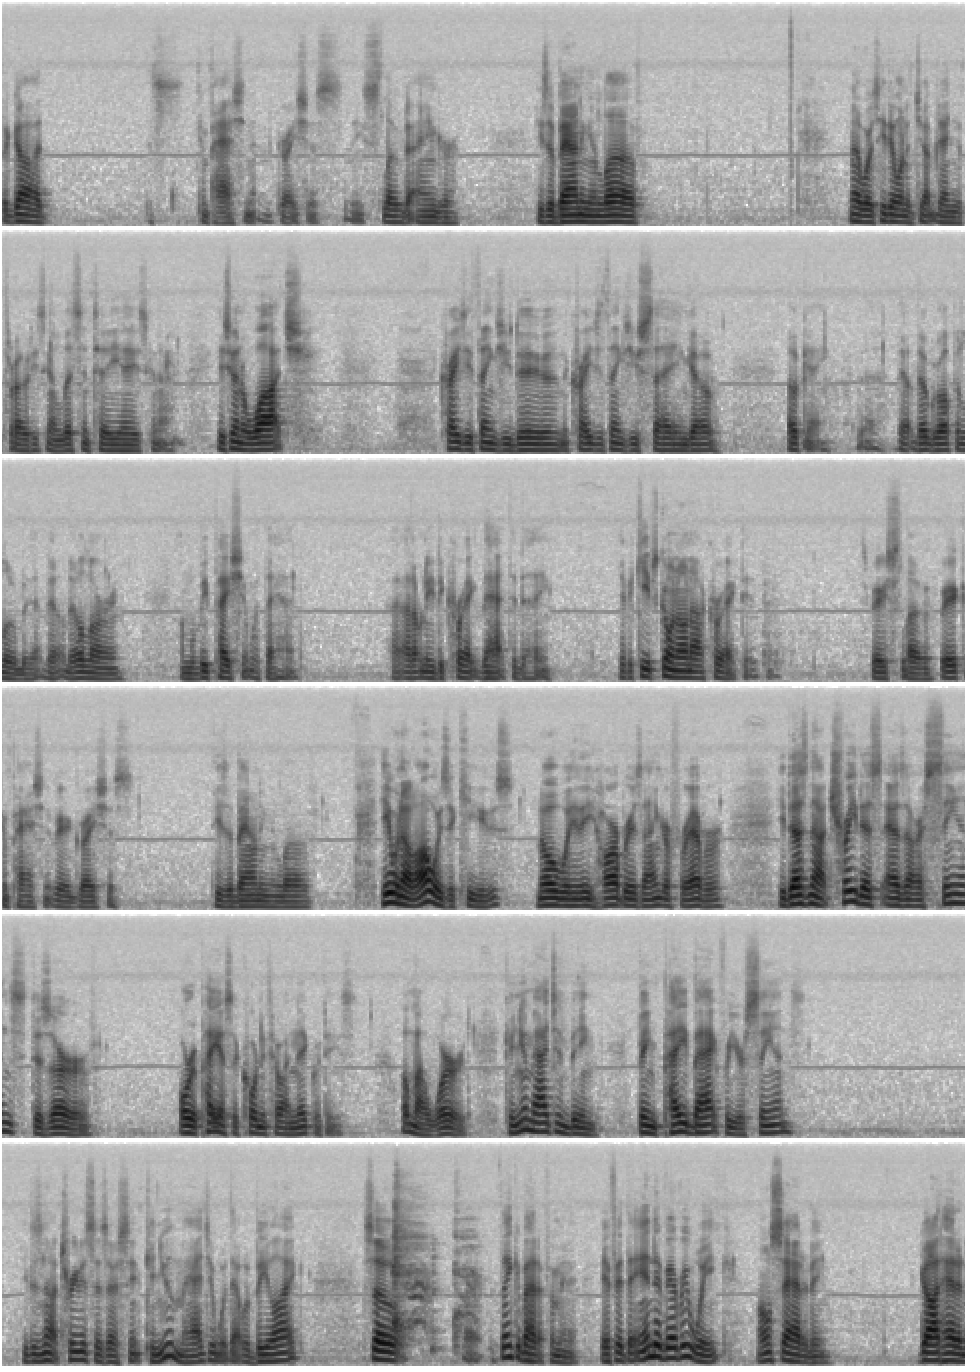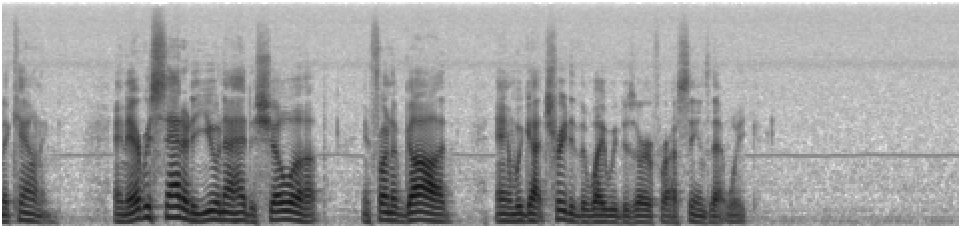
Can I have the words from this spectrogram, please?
But God is compassionate and gracious. He's slow to anger. He's abounding in love. In other words, he don't want to jump down your throat. He's going to listen to you. He's going to, he's going to watch the crazy things you do and the crazy things you say and go, okay, they'll, they'll grow up in a little bit. They'll, they'll learn. I'm going to be patient with that. I, I don't need to correct that today. If it keeps going on, I'll correct it. But it's very slow, very compassionate, very gracious. He's abounding in love. He will not always accuse, nor will he harbor his anger forever. He does not treat us as our sins deserve or repay us according to our iniquities. Oh, my word. Can you imagine being, being paid back for your sins? He does not treat us as our sin. Can you imagine what that would be like? So think about it for a minute. If at the end of every week, on Saturday, God had an accounting, and every Saturday, you and I had to show up in front of God and we got treated the way we deserve for our sins that week.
